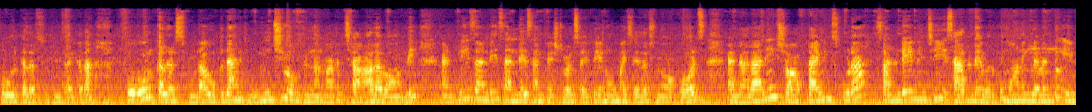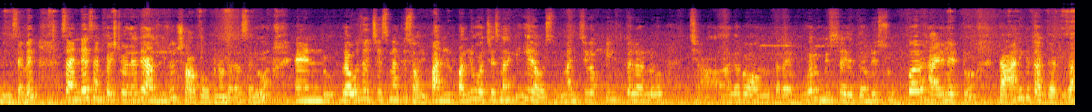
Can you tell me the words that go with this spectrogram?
ఫోర్ కలర్స్ చూపించారు కదా. ఫోర్ కలర్స్ కూడా ఒకదానికి మించి ఒకటి ఉందన్నమాట చాలా బాగుంది. అండ్ ప్లీజ్ అండి సండేస్ అండ్ ఫెస్టివల్స్ అయితే no messages no calls and అలానే షాప్ టైమింగ్స్ కూడా సండే నుంచి సాటర్డే వరకు morning eleven to evening seven Sundays and festival అయితే యాజ్ యూజువల్ షాప్ ఓపెన్ ఉండదు అసలు. అండ్ బ్లౌజ్ వచ్చేసి మనకి సారీ పళ్ళు పళ్ళు వచ్చేసి మనకి ఇలా వస్తుంది. మంచిగా పింక్ కలర్లో చాలా బాగుంది కదా. ఎవరు మిస్ అయ్యద్దండి సూపర్ హైలైట్ దానికి తగ్గట్లుగా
